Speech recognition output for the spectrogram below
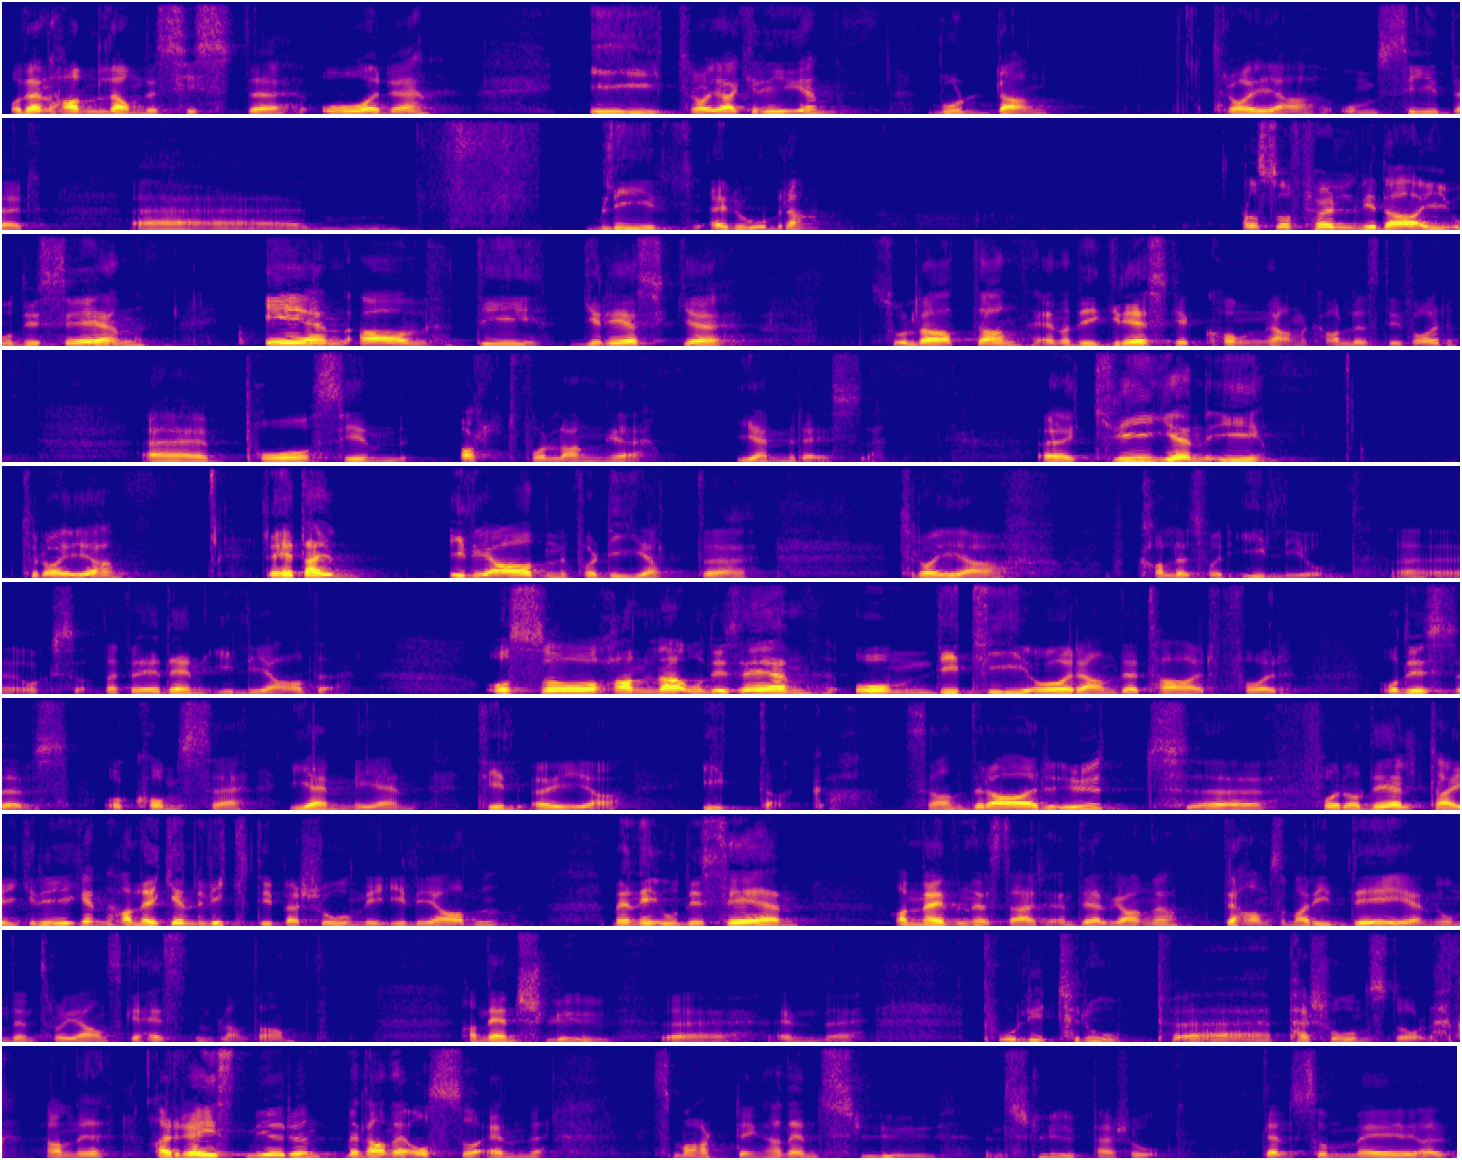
og den handler om det siste året i Trojakrigen. Hvordan Troja omsider eh, blir erobra. Og så følger vi da i Odysseen en av de greske soldatene, en av de greske kongene, kalles de for, eh, på sin altfor lange hjemreise. Eh, krigen i Troja Det heter Iliaden fordi at uh, Troja kalles for Ilion også. Derfor er det en Iliade. Og så handler Odysseen om de ti årene det tar for Odyssevs og kom seg hjem igjen til øya Itaka. Så han drar ut uh, for å delta i krigen. Han er ikke en viktig person i Iliaden, men i Odysseen han nevnes der en del ganger. Det er han som har ideen om den trojanske hesten. Annet. Han er en slu, uh, en uh, polytrop person, står det. Han er, har reist mye rundt, men han er også en smarting. Han er en slu, en slu person den som er,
